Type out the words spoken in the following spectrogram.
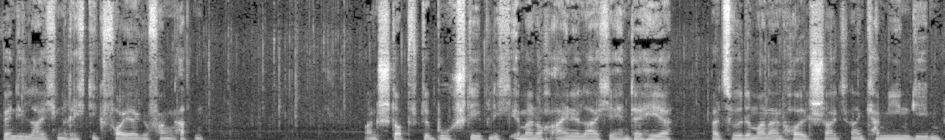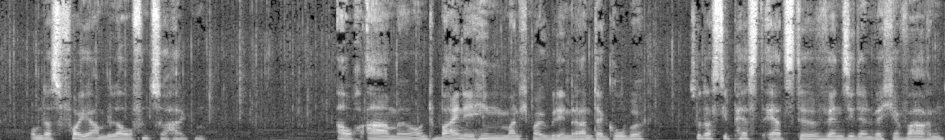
wenn die Leichen richtig Feuer gefangen hatten. Man stopfte buchstäblich immer noch eine Leiche hinterher, als würde man ein Holzscheit in ein Kamin geben, um das Feuer am Laufen zu halten. Auch Arme und Beine hingen manchmal über den Rand der Grube, so dass die Pestärzte, wenn sie denn welche waren,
